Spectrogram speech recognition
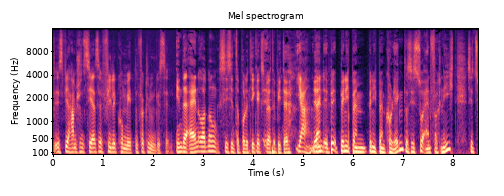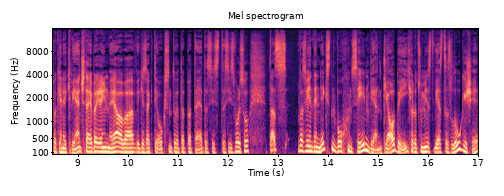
ist, wir haben schon sehr, sehr viele Kometen verglühen gesehen. In der Einordnung, Sie sind der Politikexperte, bitte. Ja, ja? Nein, bin, ich beim, bin ich beim Kollegen, das ist so einfach nicht. Sie ist zwar keine Quereinsteigerin mehr, aber wie gesagt, die Ochsentour der Partei, das ist, das ist wohl so. Das was wir in den nächsten Wochen sehen werden, glaube ich, oder zumindest wäre es das Logische,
